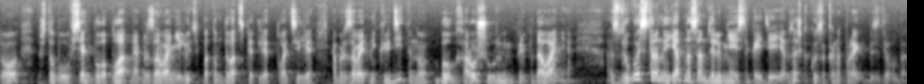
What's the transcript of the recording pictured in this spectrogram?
да, чтобы у всех было платное образование, и люди потом 25 лет платили образовательные кредиты, но был хороший уровень преподавания. А с другой стороны, я бы на самом деле, у меня есть такая идея, я бы, знаешь, какой законопроект бы сделал бы?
